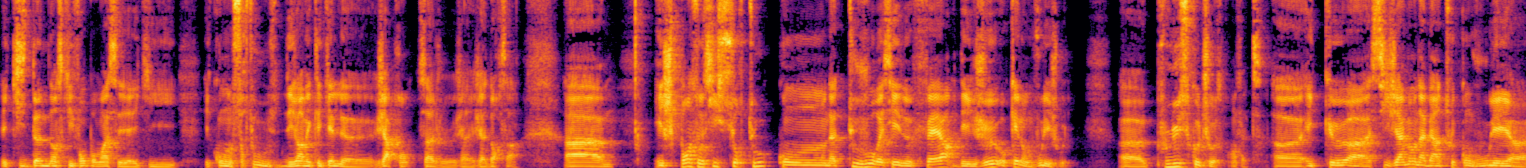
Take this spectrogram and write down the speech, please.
et qui se donnent dans ce qu'ils font. Pour moi, c'est et qui et qu'on surtout des gens avec lesquels euh, j'apprends. Ça, j'adore ça. Euh, et je pense aussi surtout qu'on a toujours essayé de faire des jeux auxquels on voulait jouer. Euh, plus qu'autre chose en fait. Euh, et que euh, si jamais on avait un truc qu'on voulait, euh,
